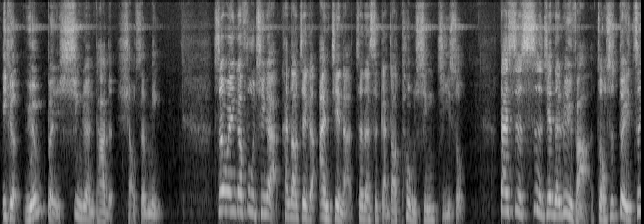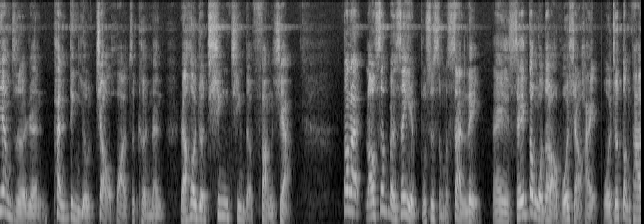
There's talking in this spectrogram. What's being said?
一个原本信任他的小生命。身为一个父亲啊，看到这个案件啊，真的是感到痛心疾首。但是世间的律法总是对这样子的人判定有教化之可能，然后就轻轻的放下。当然，老师本身也不是什么善类，哎，谁动我的老婆小孩，我就动他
